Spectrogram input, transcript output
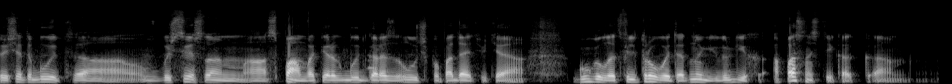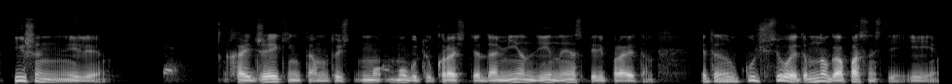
То есть это будет а, в большинстве своем а, спам. Во-первых, будет гораздо лучше попадать у тебя. Google отфильтровывает от многих других опасностей, как а, фишинг или hijacking, там, то есть могут украсть у тебя домен, DNS, переправить там. Это куча всего, это много опасностей. И,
